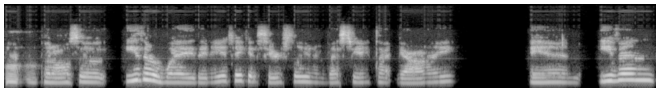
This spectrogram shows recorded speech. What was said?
hmm But also, either way, they need to take it seriously and investigate that guy. And even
